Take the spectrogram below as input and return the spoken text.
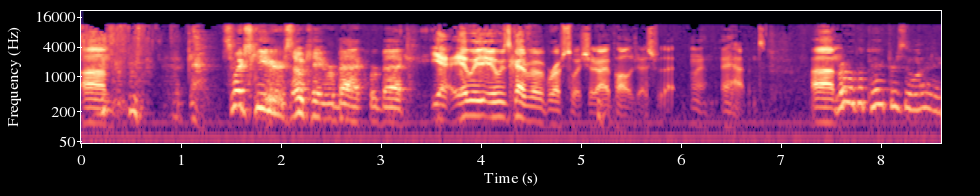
Um, Switch gears. Okay, we're back. We're back. yeah, it, it was kind of a rough switch, and I apologize for that. Eh, It happens. Um, Throw the papers away.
